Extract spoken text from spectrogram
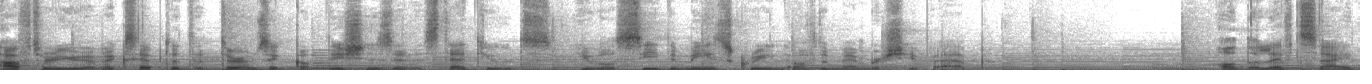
After you have accepted the terms and conditions and the statutes, you will see the main screen of the membership app. On the left side,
